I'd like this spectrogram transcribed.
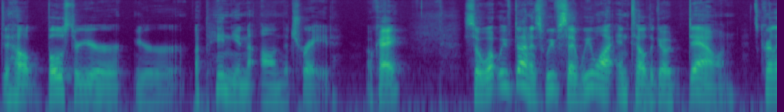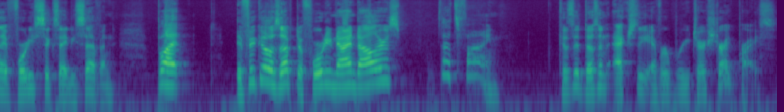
to help bolster your, your opinion on the trade. Okay? So what we've done is we've said we want Intel to go down. It's currently at 46.87, but if it goes up to $49, that's fine because it doesn't actually ever breach our strike price.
